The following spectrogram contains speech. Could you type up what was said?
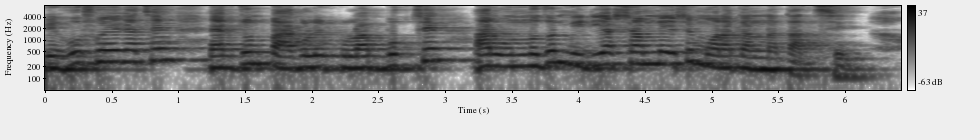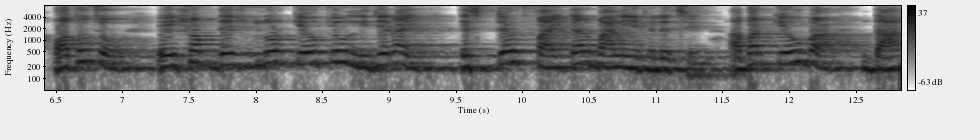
বেহোশ হয়ে গেছে, একজন পাগলের প্রলাপ বকছে আর অন্যজন মিডিয়ার সামনে এসে মরা কান্না কাঁদছে। অথচ এইসব দেশগুলোর কেউ কেউ নিজেরাই স্টেলথ ফাইটার বানিয়ে ফেলেছে। আবার কেউ বা দান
